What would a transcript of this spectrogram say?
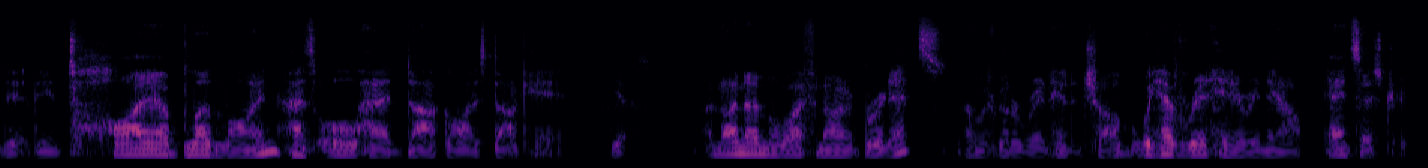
the, the the entire bloodline has all had dark eyes, dark hair. Yes. And I know my wife and I are brunettes, and we've got a red-headed child, but we have red hair in our ancestry.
